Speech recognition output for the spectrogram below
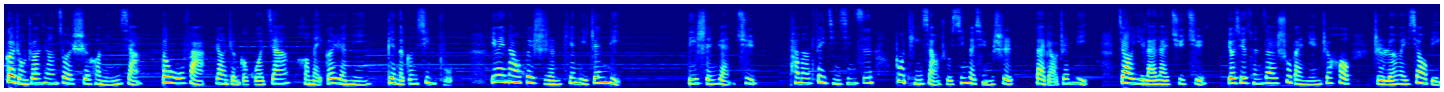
各种装腔作势和冥想都无法让整个国家和每个人民。变得更幸福，因为那会使人偏离真理，离神远去。他们费尽心思，不停想出新的形式代表真理。教义来来去去，有些存在数百年之后只沦为笑柄，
